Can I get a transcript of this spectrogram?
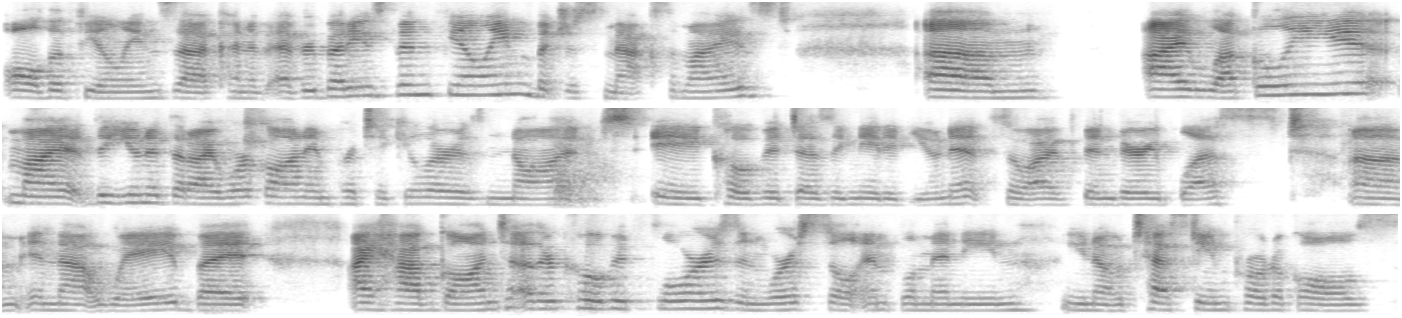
all the feelings that kind of everybody's been feeling, but just maximized. Um, I luckily my the unit that I work on in particular is not a COVID designated unit, so I've been very blessed um, in that way. But I have gone to other COVID floors, and we're still implementing, you know, testing protocols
